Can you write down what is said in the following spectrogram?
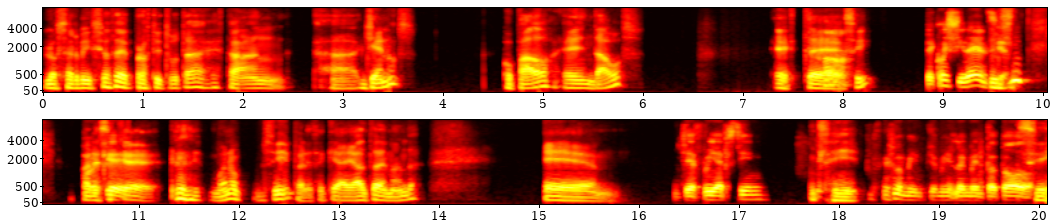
los servicios de prostitutas estaban ah, llenos, copados en Davos. Este, Ah, sí. qué coincidencia, Parece porque que, bueno, sí, parece que hay alta demanda. Eh, Jeffrey Epstein sí, lo, mintió- lo inventó todo. sí.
